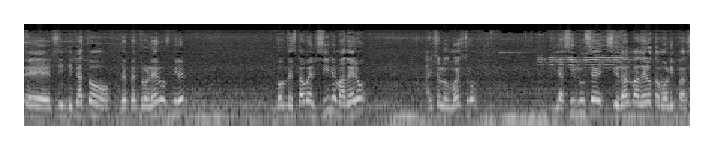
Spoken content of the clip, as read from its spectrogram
eh, el sindicato de petroleros, miren donde estaba el cine Madero. Ahí se los muestro. Y así luce Ciudad Madero, Tamaulipas.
